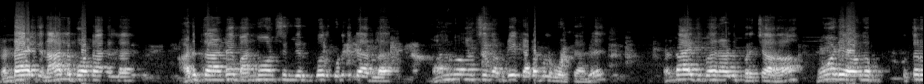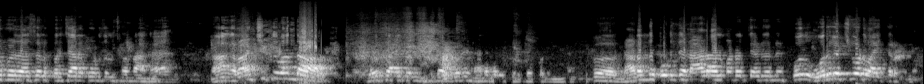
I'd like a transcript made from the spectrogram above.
ரெண்டாயிரத்தி நாலுல போட்டாங்கல்ல. அடுத்த ஆண்டே மன்மோகன் சிங் இருக்கும்போது கொடுத்துட்டாருல. மன்மோகன் சிங் அப்படியே கடப்புல போட்டாரு. ரெண்டாயிரத்தி பதினாலு பிரச்சாரம். மோடி அவங்க உத்தரப்பிரதேசத்துல பிரச்சார கூட்டத்தில் சொன்னாங்க. நாங்க ஆட்சிக்கு வந்தால் விவசாய கமிஷன் நடைமுறைப்படுத்தப்படும் இப்போ நடந்து கொடுத்த நாடாளுமன்ற தேர்தலின் போது ஒரு கட்சியோட வாய் திறக்கணும்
